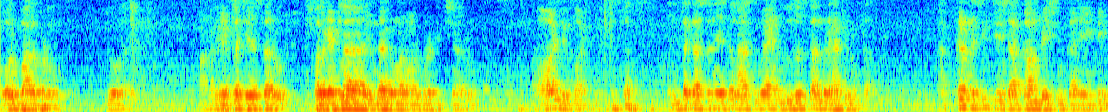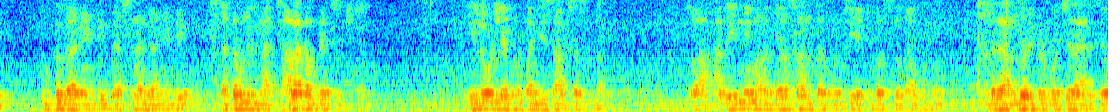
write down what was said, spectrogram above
ఎవరు బాధపడవద్దు యోగా ఎట్లా చేస్తారు? వాళ్ళకి ఎట్లా ఇందాక మనం అనుకున్నట్టు ఇచ్చినారు? ఆల్ డిపార్ట్మెంట్ ఎంత కష్టం చేస్తే లాస్ట్కి పోయి ఆయన చూసి వస్తే అందరూ హ్యాపీగా ఉంటారు. అక్కడ రిసీవ్ చేసే అకామిడేషన్ కానివ్వండి ఫుడ్ కానివ్వండి దర్శనం కానివ్వండి గతంలో నాకు చాలా కంప్లైంట్స్ వచ్చినాయి. నీళ్ళు కూడా లేకుండా పనిచేసే ఆఫీసర్స్ ఉన్నారు. సో అవన్నీ మన దేవస్థానం తరపు నుంచి ఎట్టి పరిస్థితులు రాకూడదు. అందరూ అందరూ ఇక్కడికి వచ్చి ఆయన సేవ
